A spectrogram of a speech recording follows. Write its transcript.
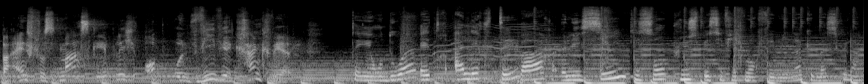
beeinflusst maßgeblich, ob und wie wir krank werden. Et on doit être alerté par les signes qui sont plus spécifiquement féminins que masculins.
